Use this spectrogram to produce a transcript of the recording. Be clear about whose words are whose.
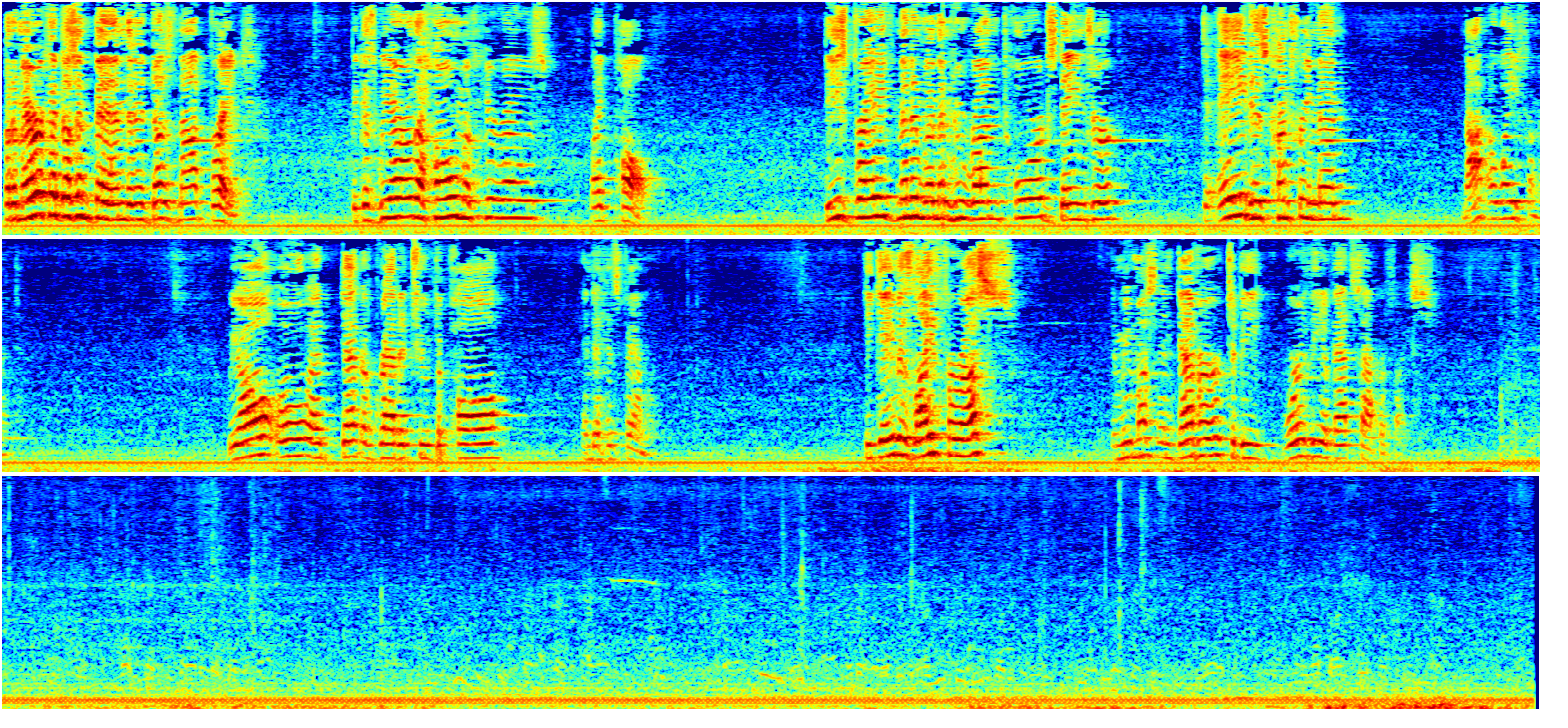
Speaker 1: But America doesn't bend and it does not break because we are the home of heroes like Paul. These brave men and women who run towards danger to aid his countrymen, not away from it. We all owe a debt of gratitude to Paul and to his family. He gave his life for us, and we must endeavor to be worthy of that sacrifice.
